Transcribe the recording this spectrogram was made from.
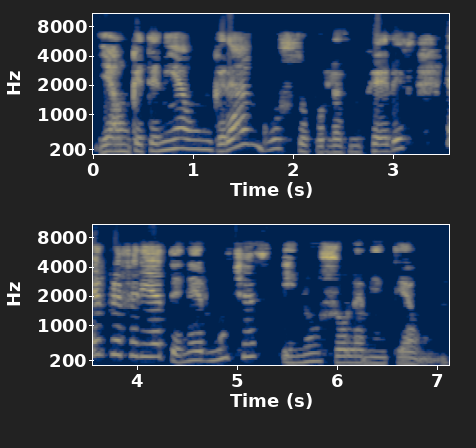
y aunque tenía un gran gusto por las mujeres, él prefería tener muchas y no solamente a una.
